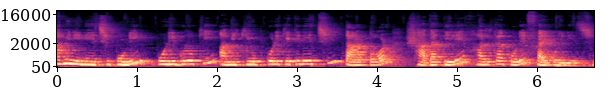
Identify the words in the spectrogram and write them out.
আমি নিয়ে নিয়েছি পনির। পনিরগুলোকে আমি কিউব করে কেটে নিয়েছি, তারপর সাদা তেলে হালকা করে ফ্রাই করে নিয়েছি।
